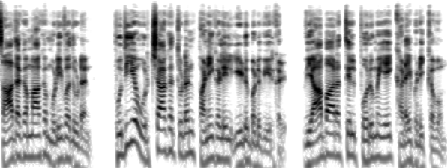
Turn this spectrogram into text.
சாதகமாக முடிவதுடன் புதிய உற்சாகத்துடன் பணிகளில் ஈடுபடுவீர்கள். வியாபாரத்தில் பொறுமையை கடைபிடிக்கவும்.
